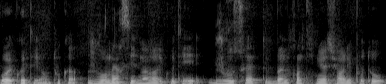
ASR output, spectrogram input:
Bon, écoutez, en tout cas, je vous remercie de m'avoir écouté. Je vous souhaite bonne continuation à les potos.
